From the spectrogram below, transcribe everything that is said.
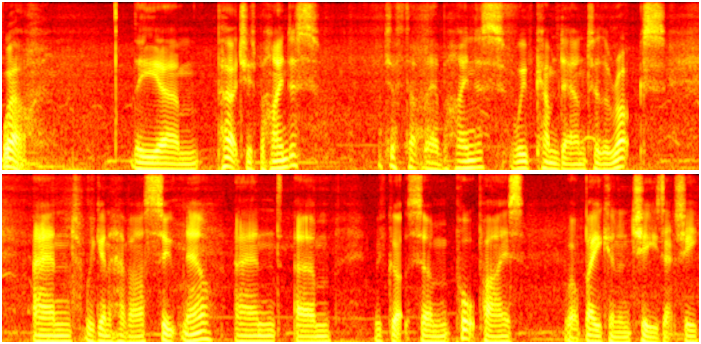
well, the um, perch is behind us, just up there behind us. We've come down to the rocks, and we're going to have our soup now, and um, we've got some pork pies, well, bacon and cheese actually,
